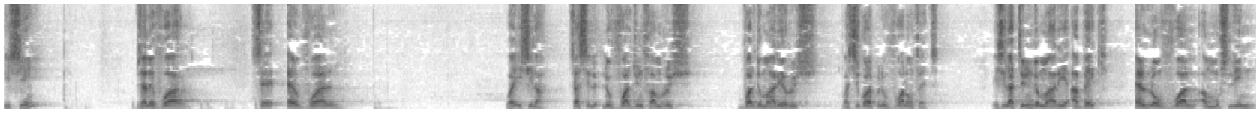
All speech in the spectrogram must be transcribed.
Ici, vous allez voir, c'est un voile. Voyez ici là. Ça, c'est le, voile d'une femme russe. Voile de mariée russe. Voici ce qu'on appelle le voile en fait. Ici, la tenue de mariée avec un long voile en mousseline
